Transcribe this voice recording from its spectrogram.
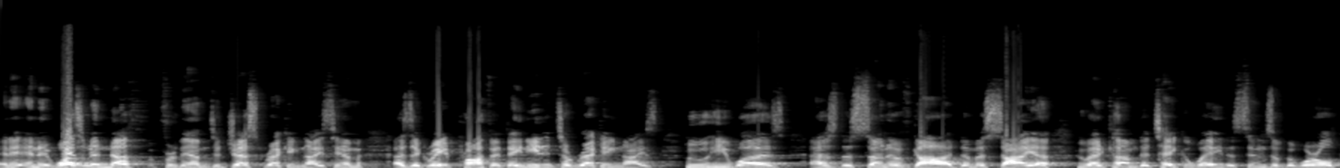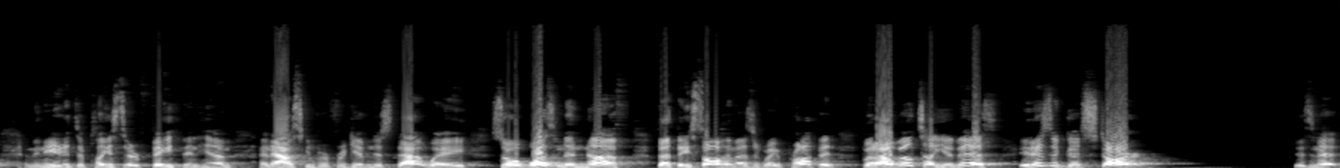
And it, and it wasn't enough for them to just recognize him as a great prophet. They needed to recognize who he was as the Son of God, the Messiah who had come to take away the sins of the world. And they needed to place their faith in him and ask him for forgiveness that way. So it wasn't enough that they saw him as a great prophet. But I will tell you this it is a good start, isn't it?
